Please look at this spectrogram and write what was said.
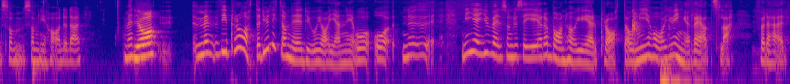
som, som ni har det där. Men ja. Men vi pratade ju lite om det du och jag Jenny och, och nu, ni är ju väl som du säger, era barn hör ju er prata och ni har ju ingen rädsla för det här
